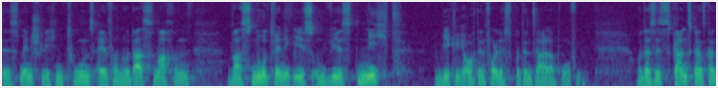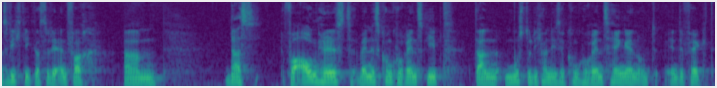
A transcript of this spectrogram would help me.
des menschlichen Tuns einfach nur das machen, was notwendig ist und wirst nicht wirklich auch dein volles Potenzial abrufen. Und das ist ganz, ganz, ganz wichtig, dass du dir einfach ähm, das vor Augen hältst, wenn es Konkurrenz gibt, dann musst du dich an diese Konkurrenz hängen und im Endeffekt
